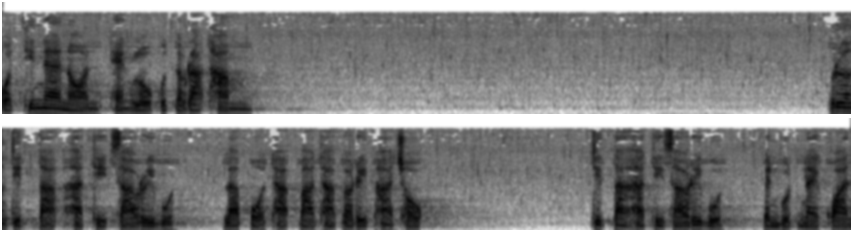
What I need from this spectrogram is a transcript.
กฎที่แน่นอนแห่งโลกุตระธรรม เรื่องจิตตะหัตถิสารีบุตร และโปธปาทะปริภาชก จิตตะหัตถิสารีบุตรเป็นบุตรในควาน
